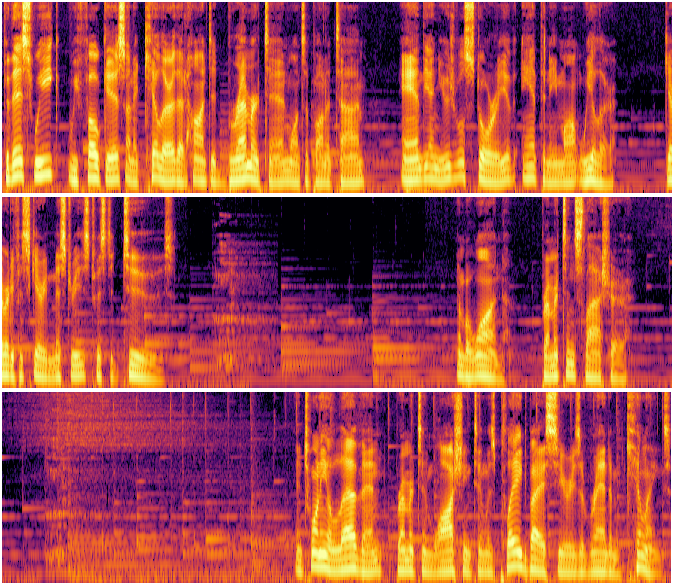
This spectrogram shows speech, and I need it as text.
For this week, we focus on a killer that haunted Bremerton once upon a time and the unusual story of Anthony Montwheeler. Get ready for Scary Mysteries Twisted Twos. Number 1 Bremerton Slasher. In 2011, Bremerton, Washington was plagued by a series of random killings.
